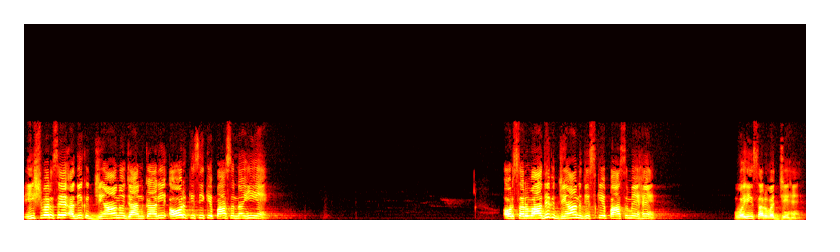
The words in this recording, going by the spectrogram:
ईश्वर से अधिक ज्ञान, जानकारी और किसी के पास नहीं है। और सर्वाधिक ज्ञान जिसके पास में है, वही सर्वज्ञ हैं।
